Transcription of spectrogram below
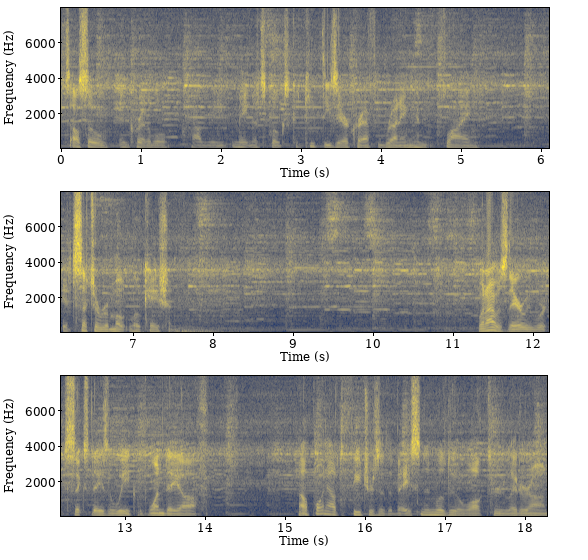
It's also incredible how the maintenance folks could keep these aircraft running and flying at such a remote location. When I was there, we worked six days a week with one day off. I'll point out the features of the base and then we'll do a walkthrough later on.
